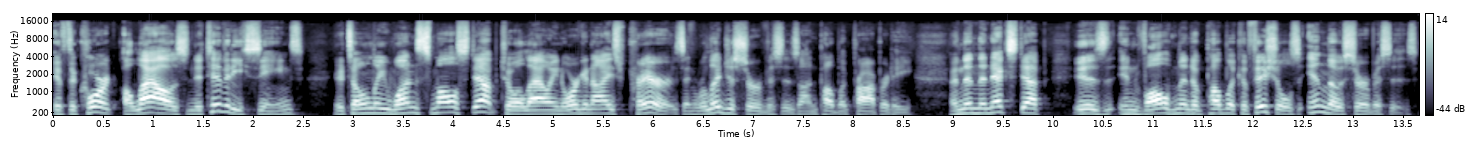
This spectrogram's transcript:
if the court allows nativity scenes, it's only one small step to allowing organized prayers and religious services on public property. And then the next step is involvement of public officials in those services.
